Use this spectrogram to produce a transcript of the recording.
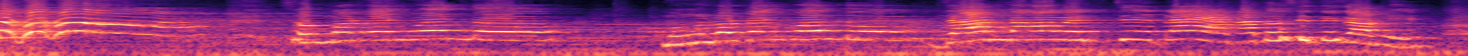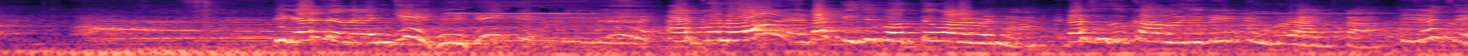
সোমবার ব্যাংক বন্ধ মঙ্গলবার ব্যাংক বন্ধ যার নাম হচ্ছে এটা একাদশীতে যাবে। ঠিক আছে ব্যাংকে? এখনও এটা কিছু করতে পারবে না। এটা শুধু কাগজেরই টুকরো একটা। ঠিক আছে?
